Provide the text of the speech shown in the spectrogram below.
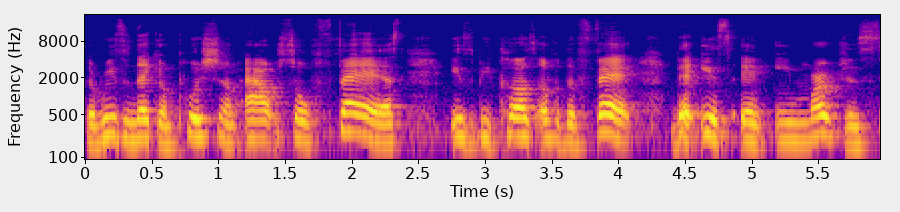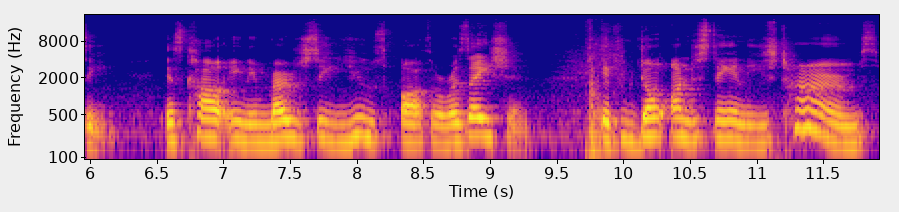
the reason they can push them out so fast is because of the fact that it's an emergency. It's called an emergency use authorization. If you don't understand these terms,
